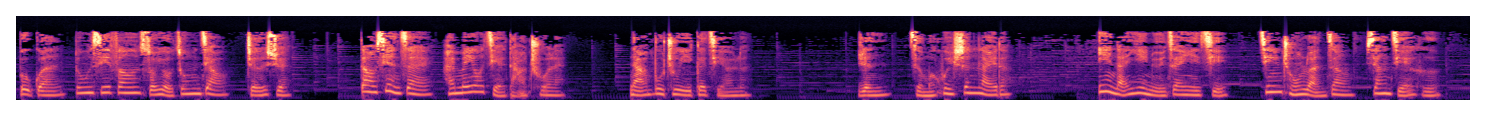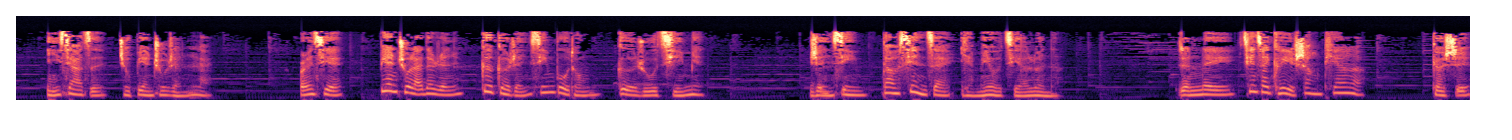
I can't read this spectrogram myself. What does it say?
不管东西方所有宗教、哲学，到现在还没有解答出来，拿不出一个结论。人怎么会生来的？一男一女在一起，精虫卵脏相结合，一下子就变出人来，而且变出来的人个个人心不同，各如其面。人性到现在也没有结论呢。人类现在可以上天了，可是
